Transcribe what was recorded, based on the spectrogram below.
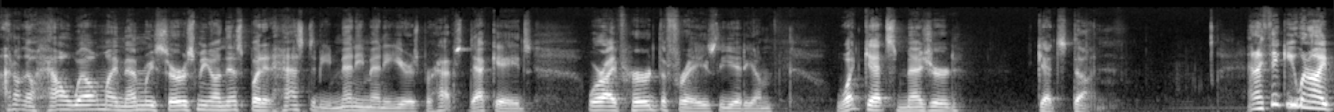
I don't know how well my memory serves me on this, but it has to be many, many years, perhaps decades, where I've heard the phrase, the idiom, what gets measured gets done. And I think you and I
